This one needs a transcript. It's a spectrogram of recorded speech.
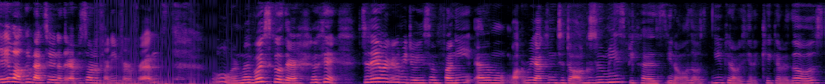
Hey, welcome back to another episode of Funny Fur Friends. Oh, where'd my voice go there? Okay, today we're going to be doing some funny animal reacting to dog zoomies because, you know, those you can always get a kick out of those.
